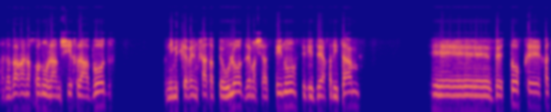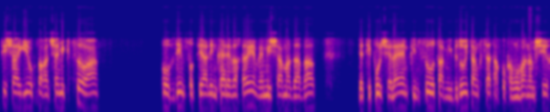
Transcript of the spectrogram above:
הדבר הנכון הוא להמשיך לעבוד. אני מתכוון מבחינת הפעולות, זה מה שעשינו, עשיתי את זה יחד איתם. אה, ותוך חצי שעה הגיעו כבר אנשי מקצוע, עובדים סוציאליים כאלה ואחרים, ומשם זה עבר לטיפול שלהם, כינסו אותם, איבדו איתם קצת, אנחנו כמובן נמשיך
